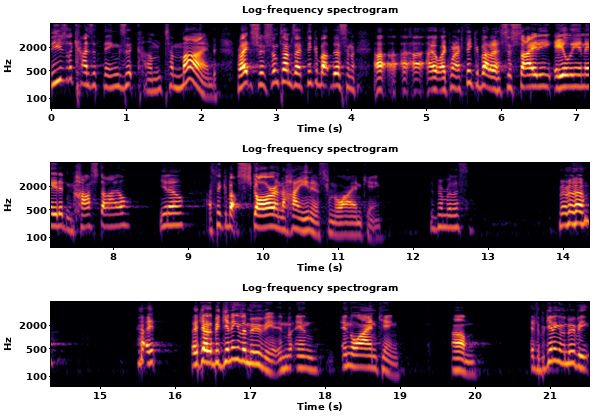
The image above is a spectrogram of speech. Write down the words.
these are the kinds of things that come to mind, right? So sometimes I think about this, and I, I, I, like when I think about a society alienated and hostile, you know, I think about Scar and the hyenas from The Lion King. You remember this? Remember them? Right? Like at the beginning of the movie, in, in, in The Lion King, um, at the beginning of the movie,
